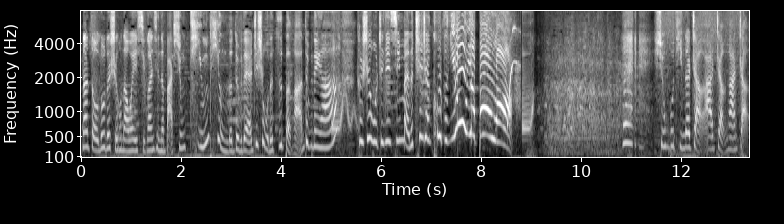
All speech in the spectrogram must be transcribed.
那走路的时候呢，我也习惯性的把胸挺挺的，对不对？这是我的资本啊，对不对呀？可是我这件新买的衬衫裤子又要爆了。哎，胸不停的长啊长啊长，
